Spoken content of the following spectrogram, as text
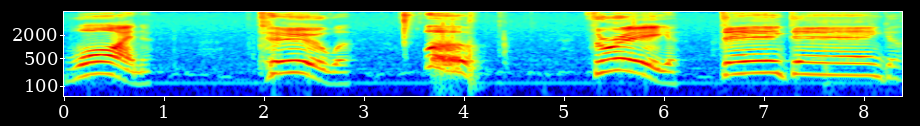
One, two, ugh, three, ding ding.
